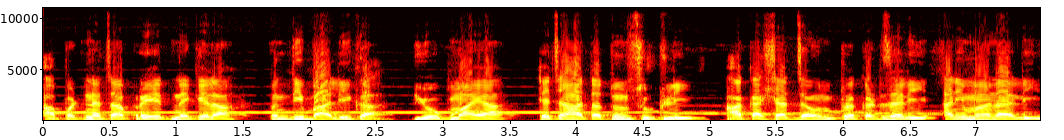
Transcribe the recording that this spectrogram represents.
आपटण्याचा प्रयत्न केला पण ती बालिका योगमाया त्याच्या हातातून सुटली. आकाशात जाऊन प्रकट झाली आणि म्हणाली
